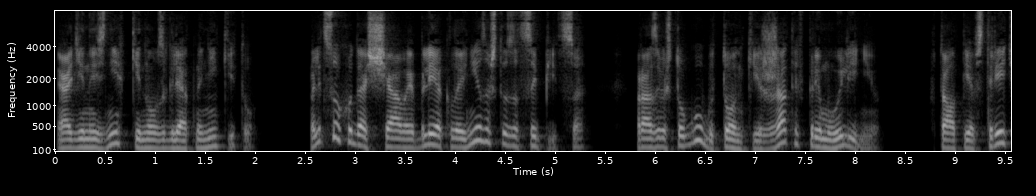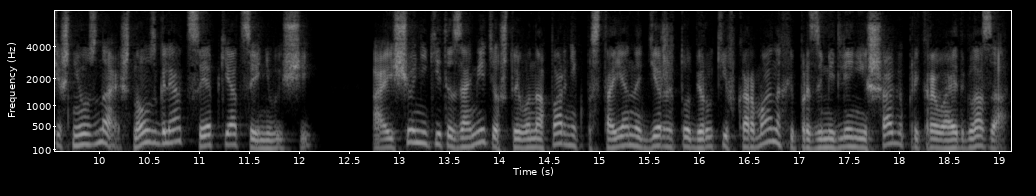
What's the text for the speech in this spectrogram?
Один из них кинул взгляд на Никиту. Лицо худощавое, блеклое, не за что зацепиться. Разве что губы тонкие, сжаты в прямую линию. В толпе встретишь, не узнаешь, но взгляд цепкий, оценивающий. А еще Никита заметил, что его напарник постоянно держит обе руки в карманах и при замедлении шага прикрывает глаза.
